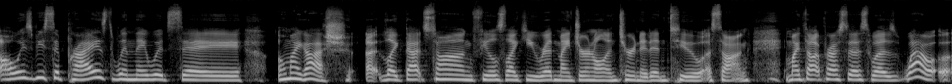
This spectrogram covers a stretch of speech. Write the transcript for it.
always be surprised when they would say, Oh my gosh, uh, like that song feels like you read my journal and turned it into a song. My thought process was, Wow, uh,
